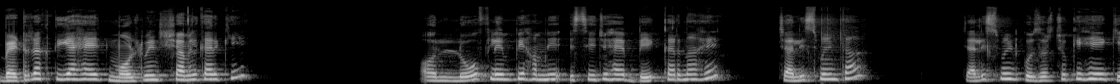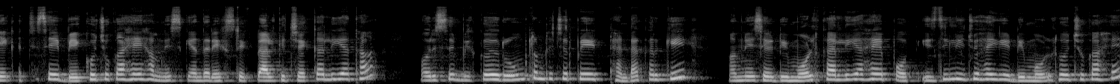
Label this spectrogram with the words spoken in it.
बैटर रख दिया है मोल्ट में शामिल करके। और लो फ्लेम पे हमने इसे जो है बेक करना है, चालीस मिनट तक। चालीस मिनट गुजर चुके हैं, केक अच्छे से बेक हो चुका है। हमने इसके अंदर एक स्टिक डाल के चेक कर लिया था और इसे बिल्कुल रूम टेम्परेचर पे ठंडा करके हमने इसे डिमोल्ड कर लिया है। बहुत इजीली जो है ये डिमोल्ड हो चुका है।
